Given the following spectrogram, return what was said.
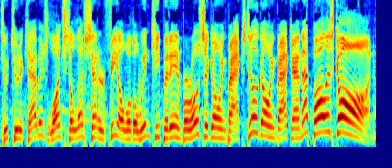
2 2 to Cabbage, launched to left center field. Will the wind keep it in? Barrosa going back, still going back, and that ball is gone.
